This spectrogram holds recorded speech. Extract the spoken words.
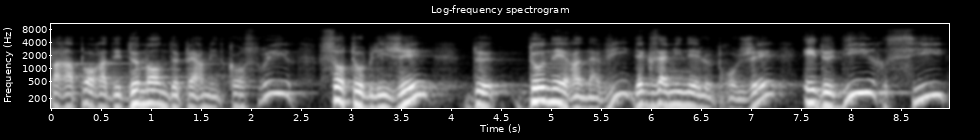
par rapport à des demandes de permis de construire, sont obligés de donner un avis, d'examiner le projet et de dire si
